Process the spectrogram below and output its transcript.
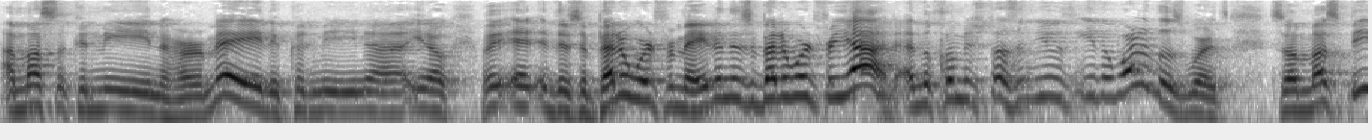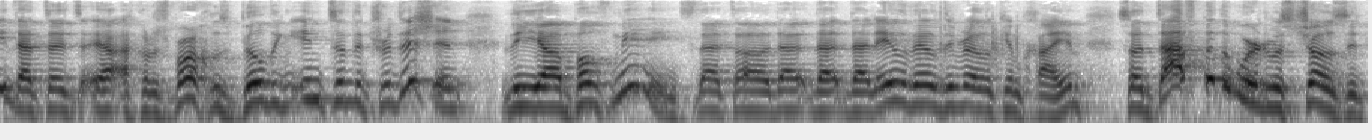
A Amasa could mean her maid. It could mean uh, you know. It, it, there's a better word for maid and there's a better word for yad, and the Chumash doesn't use either one of those words. So it must be that uh, Hakadosh Baruch Hu is building into the tradition the uh, both meanings that uh, that that that Divrei Chaim. So Dafka the word was chosen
